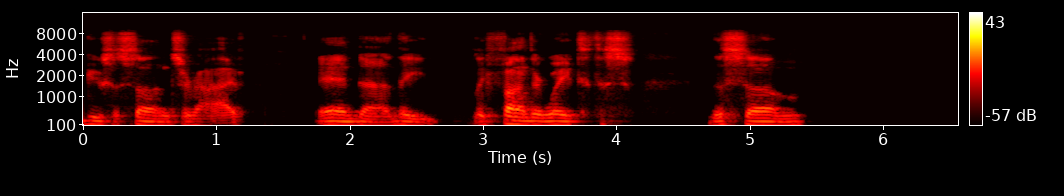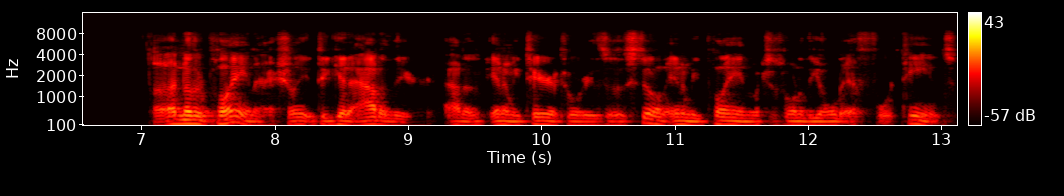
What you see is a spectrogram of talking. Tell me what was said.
Goose's son, survive, and uh, they they find their way to this this um another plane actually to get out of there, out of enemy territory. There's still an enemy plane, which is one of the old F-14s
